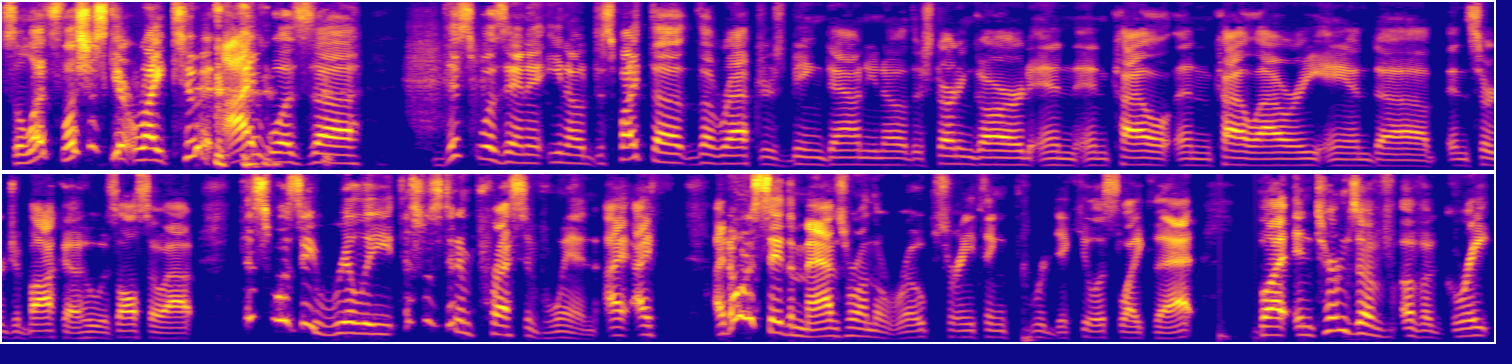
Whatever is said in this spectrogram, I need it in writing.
So let's let's just get right to it. I was uh this was in it, you know, despite the the Raptors being down, you know, their starting guard and and Kyle and Kyle Lowry and uh and Serge Ibaka, who was also out. This was a really this was an impressive win. I I I don't want to say the Mavs were on the ropes or anything ridiculous like that, but in terms of of a great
